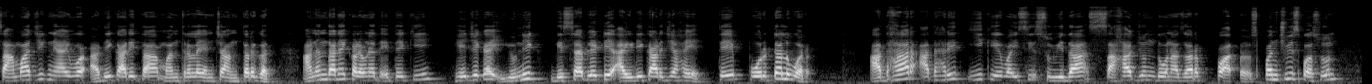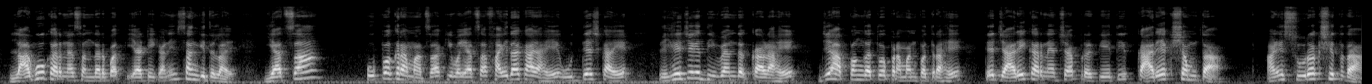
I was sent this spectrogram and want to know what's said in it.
सामाजिक न्याय व अधिकारिता मंत्रालय यांच्या अंतर्गत आनंदाने कळवण्यात येते की हे जे काही unique disability I D card जे आहे ते पोर्टलवर आधार आधारित ई के वाय सी सुविधा सहा जून दोन हजार प पंचवीसपासून लागू करण्यासंदर्भात या ठिकाणी सांगितलं आहे. याचा उपक्रमाचा किंवा याचा फायदा काय आहे उद्देश काय आहे हे जे दिव्यांग कार्ड आहे जे अपंगत्व प्रमाणपत्र आहे ते जारी करण्याच्या प्रक्रियेतील कार्यक्षमता आणि सुरक्षितता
